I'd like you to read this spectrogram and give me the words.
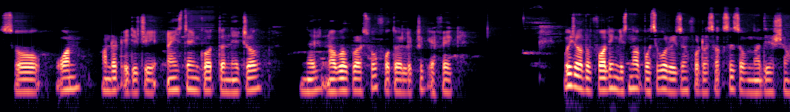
So 183 einstein got the natural nobel prize for photoelectric effect. Which of the following is not possible reason for the success of nadir shah?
